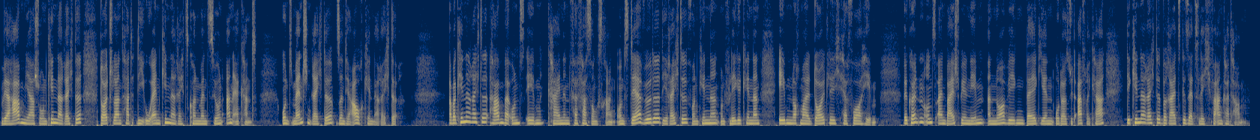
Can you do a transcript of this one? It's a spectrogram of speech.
Wir haben ja schon Kinderrechte. Deutschland hat die UN-Kinderrechtskonvention anerkannt. Und Menschenrechte sind ja auch Kinderrechte. Aber Kinderrechte haben bei uns eben keinen Verfassungsrang und der würde die Rechte von Kindern und Pflegekindern eben nochmal deutlich hervorheben. Wir könnten uns ein Beispiel nehmen an Norwegen, Belgien oder Südafrika, die Kinderrechte bereits gesetzlich verankert haben.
